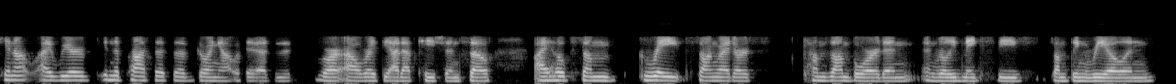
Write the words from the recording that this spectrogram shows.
cannot, I, we're in the process of going out with it as a, where I'll write the adaptation. So I hope some great songwriter comes on board and, and really makes these something real and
